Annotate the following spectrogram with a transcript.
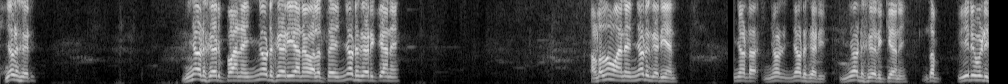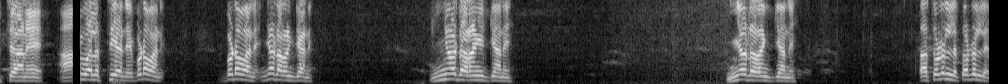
ഇങ്ങോട്ട് കയറി. ഇങ്ങോട്ട് കയറിപ്പാനെ. ഇങ്ങോട്ട് കയറിയാനെ വലത്തെ. ഇങ്ങോട്ട് കയറിക്കാനെ. നടന്നു പോനെ ഇങ്ങോട്ട് കയറിയാൻ. ഇങ്ങോട്ട് ഇങ്ങോട്ട് ഇങ്ങോട്ട് കയറി ഇങ്ങോട്ട് കയറിക്കാന്. എന്താ വീര് പിടിച്ചാനെ? ആ വലത്തിയാനെ ഇവിടെ വാനെ ഇവിടെ വാനെ ഇങ്ങോട്ട് ഇറങ്ങിക്കാനെ. ഇങ്ങോട്ട് ഇറങ്ങിക്കാനെ. ഇങ്ങോട്ട് ഇറങ്ങിക്കാനെ. ആ തൊടല്ലേ തൊടല്ലേ.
